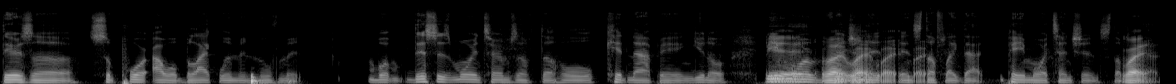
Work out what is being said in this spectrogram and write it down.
there's a support our Black women movement but this is more in terms of the whole kidnapping. You know, being Yeah, more right, right, vigilant right, and stuff like that, paying more attention, stuff like that.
